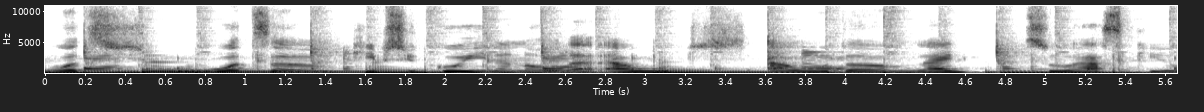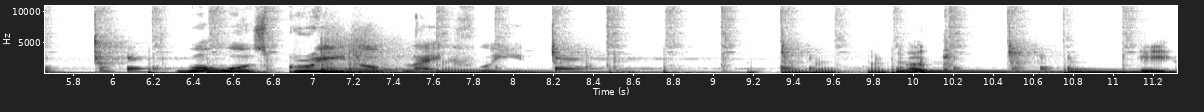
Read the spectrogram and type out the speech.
what's what um, keeps you going and all that? I would I would um, like to ask you, what was growing up like for you? Okay.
